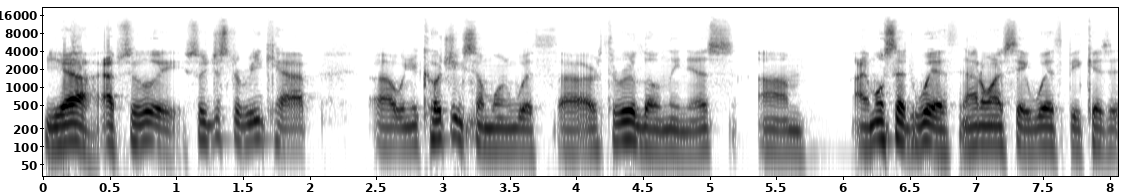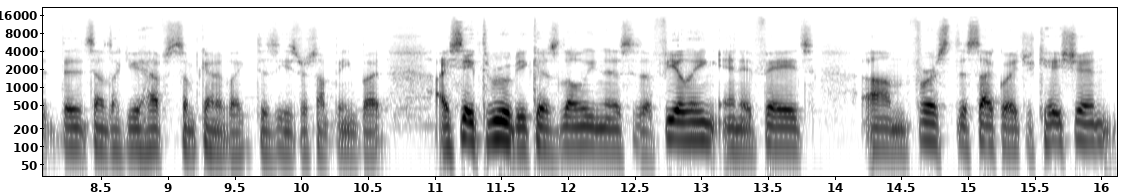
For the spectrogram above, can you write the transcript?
Yeah, absolutely. So just to recap, uh, when you're coaching someone with uh, or through loneliness, um, I almost said with, and I don't want to say with because it it sounds like you have some kind of like disease or something. But I say through because loneliness is a feeling and it fades. Um, first, the psychoeducation,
